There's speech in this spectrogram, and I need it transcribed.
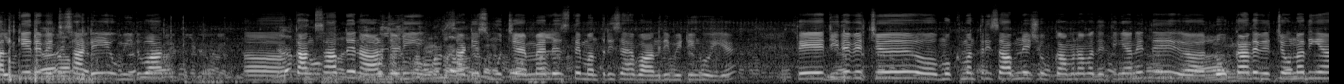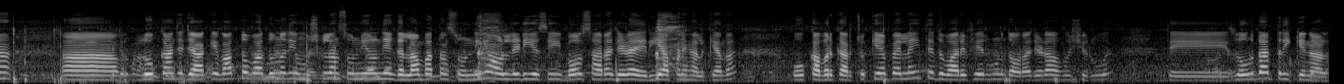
ਹਲਕੇ ਦੇ ਵਿੱਚ ਸਾਡੇ ਉਮੀਦਵਾਰ ਕੰਗ ਸਾਹਿਬ ਦੇ ਨਾਲ ਜਿਹੜੀ ਸਾਡੇ ਸਮੁੱਚੇ ਐਮਐਲਏਸ ਤੇ ਮੰਤਰੀ ਸਹਿਬਾਨ ਦੀ ਮੀਟਿੰਗ ਹੋਈ ਹੈ। ਤੇ ਜਿਹਦੇ ਵਿੱਚ ਮੁੱਖ ਮੰਤਰੀ ਸਾਹਿਬ ਨੇ ਸ਼ੁਭਕਾਮਨਾਵਾਂ ਦਿੱਤੀਆਂ ਨੇ ਤੇ ਲੋਕਾਂ ਦੇ ਵਿੱਚ ਉਹਨਾਂ ਦੀਆਂ ਲੋਕਾਂ 'ਚ ਜਾ ਕੇ ਵੱਧ ਤੋਂ ਵੱਧ ਉਹਨਾਂ ਦੀਆਂ ਮੁਸ਼ਕਲਾਂ ਸੁਣਨੀਆਂ, ਉਹਨਾਂ ਦੀਆਂ ਗੱਲਾਂ ਬਾਤਾਂ ਸੁਣਨੀਆਂ। ਆਲਰੇਡੀ ਅਸੀਂ ਬਹੁਤ ਸਾਰਾ ਜਿਹੜਾ ਏਰੀਆ ਆਪਣੇ ਹਲਕਿਆਂ ਦਾ, ਉਹ ਕਵਰ ਕਰ ਚੁੱਕੇ ਹਾਂ ਪਹਿਲਾਂ ਹੀ ਤੇ ਦੁਬਾਰੇ ਫਿਰ ਹੁਣ ਦੌਰਾ ਜਿਹੜਾ ਉਹ ਸ਼ੁਰੂ ਹੈ। ਤੇ ਜ਼ੋਰਦਾਰ ਤਰੀਕੇ ਨਾਲ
